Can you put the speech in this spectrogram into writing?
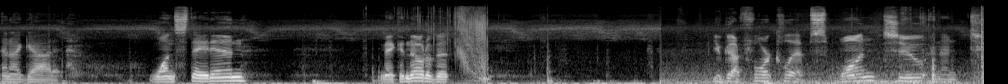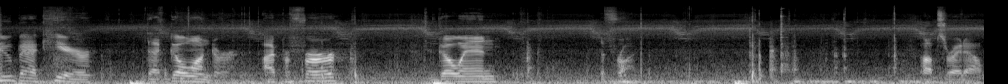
and I got it. One stayed in, make a note of it. You've got four clips, one, two, and then two back here that go under. I prefer to go in the front. Pops right out.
